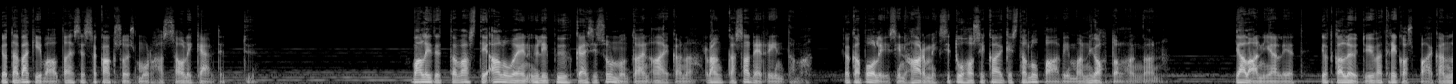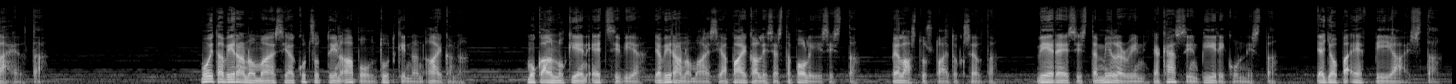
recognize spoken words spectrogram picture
jota väkivaltaisessa kaksoismurhassa oli käytetty. Valitettavasti alueen yli pyyhkäisi sunnuntain aikana rankka saderintama, joka poliisin harmiksi tuhosi kaikista lupaavimman johtolangan. Jalanjäljet, jotka löytyivät rikospaikan läheltä. Muita viranomaisia kutsuttiin apuun tutkinnan aikana, mukaan lukien etsiviä ja viranomaisia paikallisesta poliisista, pelastuslaitokselta, viereisistä Millerin ja Cassin piirikunnista ja jopa FBIsta –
